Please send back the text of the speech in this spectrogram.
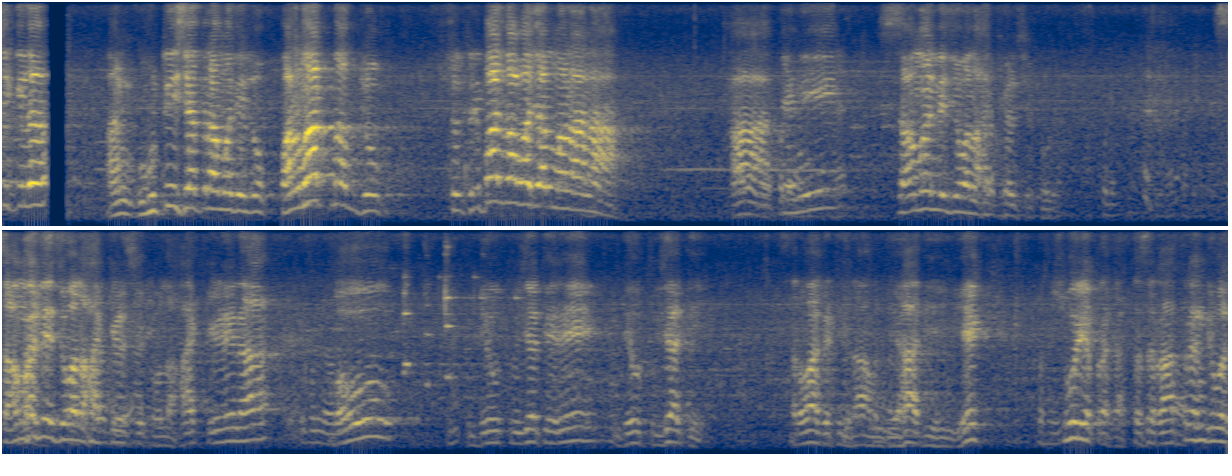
शिकलं आणि घुटी क्षेत्रामध्ये जो परमात्मा जो श्रीपाद बाबा जन्माला आला हा त्यांनी सामान्य जीवाला हा खेळ शिकवला. सामान्य जीवाला हा खेळ शिकवला. हा खेळ आहे ना भाऊ देव तुझ्या ते रे देव तुझ्या ते. सर्वागती राम देहादी एक. सूर्यप्रकाश. तसं रात्रंदिवस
